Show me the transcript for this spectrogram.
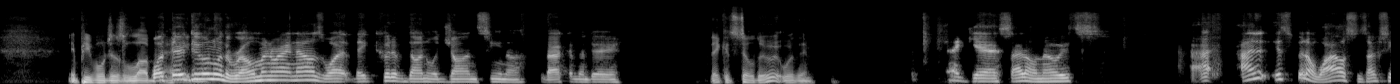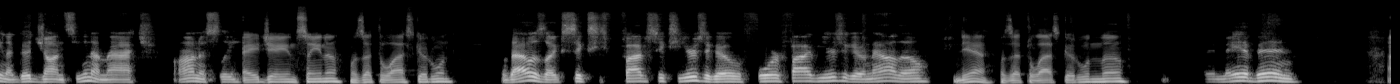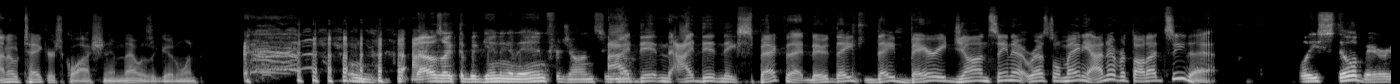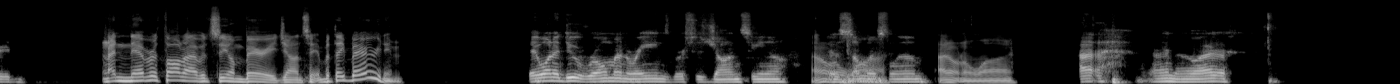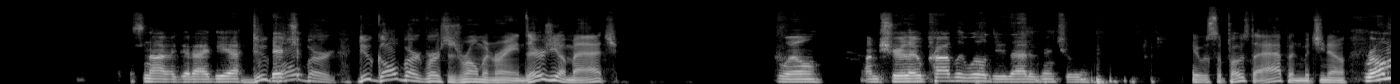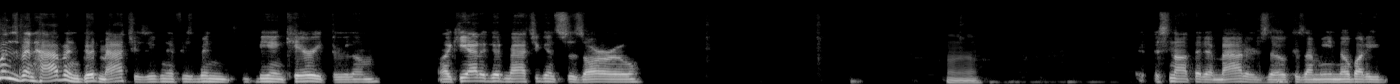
And people just love What they're hate him. doing with Roman right now is what they could have done with John Cena back in the day. They could still do it with him. I guess I don't know. It's I, I it's been a while since I've seen a good John Cena match. Honestly, AJ and Cena was that the last good one? Well, that was like six, five, six years ago, four or five years ago. Now though, Yeah, was that the last good one though? it may have been. I know Taker squashing him. That was a good one. That was like the beginning of the end for John Cena. I didn't I didn't expect that, dude. They they buried John Cena at WrestleMania. I never thought I'd see that. well, he's still buried. I never thought I would see them bury John Cena, but they buried him. They want to do Roman Reigns versus John Cena I don't at. SummerSlam. I don't know why. I I know I. It's not a good idea. Do They're tr- Goldberg. do Goldberg versus Roman Reigns. There's your match. Well, I'm sure they probably will do that eventually. It was supposed to happen, but you know, Roman's been having good matches, even if he's been being carried through them. Like he had a good match against Cesaro. hmm, It's not that it matters though, because I mean nobody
